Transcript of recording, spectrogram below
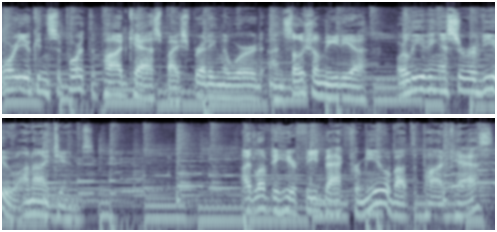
Or you can support the podcast by spreading the word on social media or leaving us a review on iTunes. I'd love to hear feedback from you about the podcast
